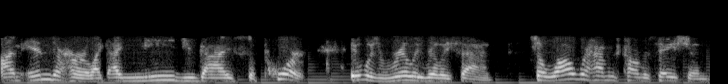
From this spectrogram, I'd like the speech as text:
I'm into her. Like, I need you guys' support. It was really, really sad. So while we're having this conversation,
